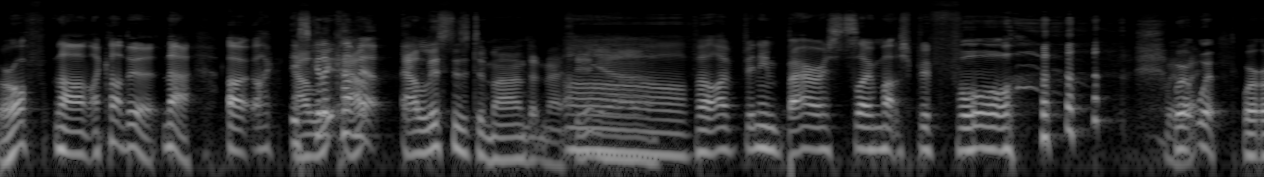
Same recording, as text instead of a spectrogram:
We're off. No, I can't do it. Nah, uh, it's Our going to li- come our, out. Our listeners demand it, Matthew. Oh, but I've been embarrassed so much before. we're, we're, we're,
